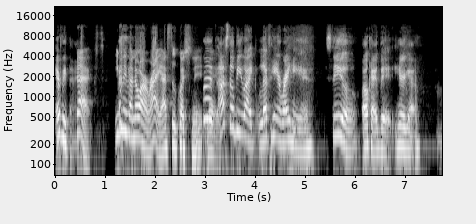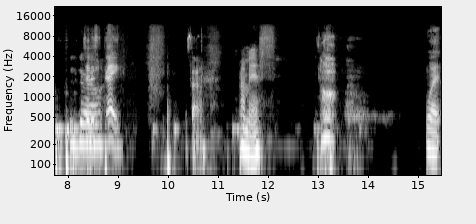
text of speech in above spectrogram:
everything. Facts. Even if I know I'm right, I still question it. But Like, I still be like left hand, right hand. Still. Okay, but here we go. To this day. So I miss. What?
